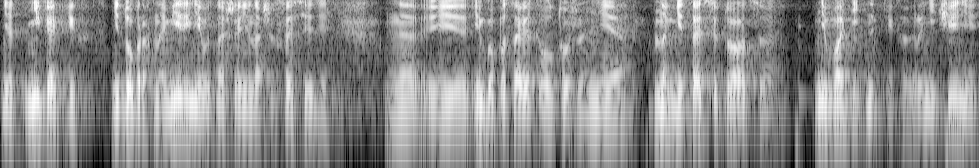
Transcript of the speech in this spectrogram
Нет никаких недобрых намерений в отношении наших соседей. И им бы посоветовал тоже не нагнетать ситуацию, не вводить никаких ограничений.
